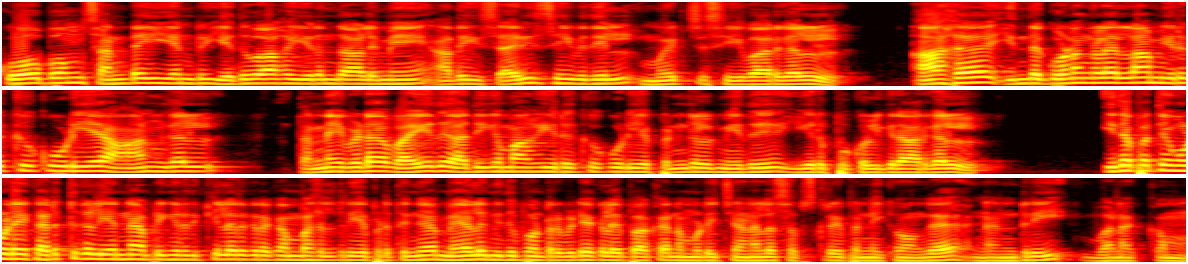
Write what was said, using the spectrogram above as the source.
கோபம் சண்டை என்று எதுவாக இருந்தாலுமே அதை சரி செய்வதில் முயற்சி செய்வார்கள். ஆக இந்த குணங்களெல்லாம் இருக்கக்கூடிய ஆண்கள் தன்னை விட வயது அதிகமாக இருக்கக்கூடிய பெண்கள் மீது ஈர்ப்பு கொள்கிறார்கள். இதை பற்றி உங்களுடைய கருத்துக்கள் என்ன அப்படிங்கிறது கீழே இருக்கிற கம்பாசல் தெரியப்படுத்துங்க. மேலும் இது போன்ற வீடியோக்களை பார்க்க நம்முடைய சேனலை சப்ஸ்கிரைப் பண்ணிக்கோங்க. நன்றி வணக்கம்.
